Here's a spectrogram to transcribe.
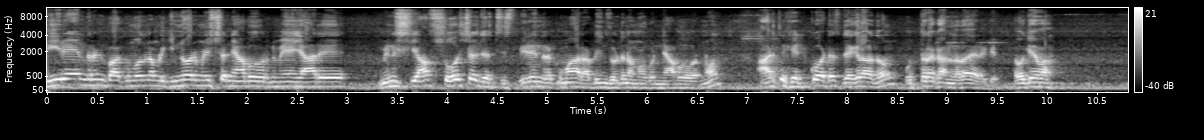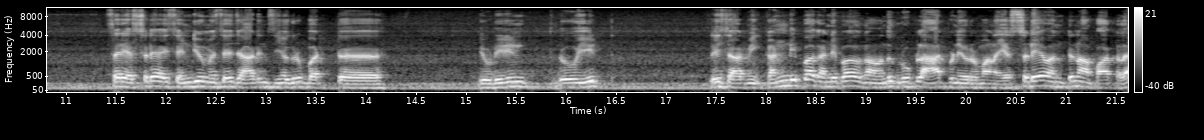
வீரேந்திரன் பார்க்கும்போது நம்மளுக்கு இன்னொரு மினிஸ்டர் ஞாபகம் வரணுமே யார்? Ministry of social justice Virendra Kumar அப்படின்னு சொல்லிட்டு நமக்கு ஒரு ஞாபகம் வரணும். அடுத்து ஹெட் குவார்ட்டர்ஸ் டெகராதோன் உத்தரகாண்டில் தான் இருக்குது ஓகேவா சரி yesterday I sent you message add in CA group but you didn't do it please add me கண்டிப்பாக கண்டிப்பாக நான் வந்து குரூப்பில் ஆட் பண்ணி விடுறேன் நான் எஸ்டர்டே வந்துட்டு நான் பார்க்கல.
